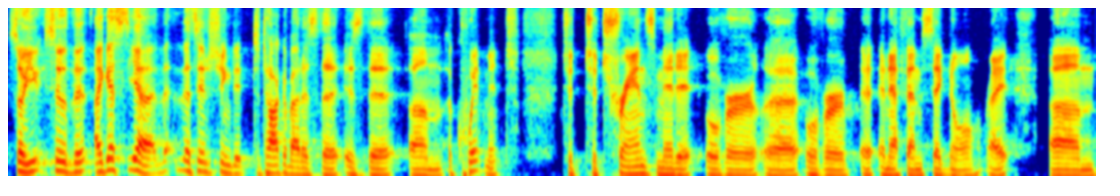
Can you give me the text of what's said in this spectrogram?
So you, so the, I guess, yeah, th- that's interesting to, to talk about is the, is the um, equipment to, to transmit it over, uh, over an FM signal, right? Um,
